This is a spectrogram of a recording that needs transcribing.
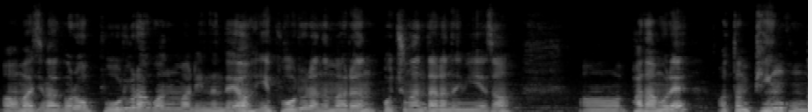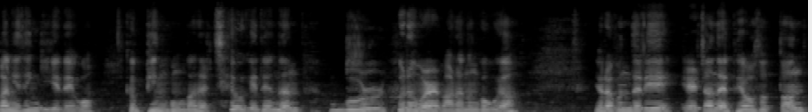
어, 마지막으로 보류라고 하는 말이 있는데요. 이 보류라는 말은 보충한다라는 의미에서 어, 바닷물에 어떤 빈 공간이 생기게 되고 그 빈 공간을 채우게 되는 물 흐름을 말하는 거고요. 여러분들이 일전에 배웠었던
